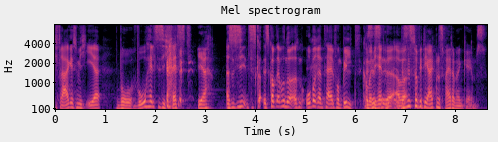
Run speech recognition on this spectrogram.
Die Frage ist für mich eher, Wo? wo hält sie sich fest? Ja. Also sie, es, es kommt einfach nur aus dem oberen Teil vom Bild, kommen das die ist, Hände, äh, aber... Das ist so wie die alten Spider-Man-Games.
